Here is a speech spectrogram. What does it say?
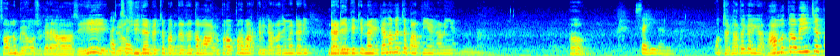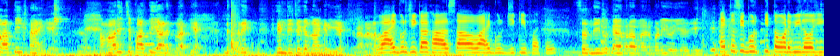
ਸਾਨੂੰ ਬੇਹੋਸ਼ ਕਰਿਆ ਹੋਇਆ ਸੀ। ਅੱਛਾ ਜੀ। ਬੇਹੋਸ਼ੀ ਦੇ ਵਿੱਚ ਬੰਦੇ ਦਾ ਦਿਮਾਗ ਪ੍ਰੋਪਰ ਵਰਕ ਨਹੀਂ ਕਰਦਾ ਜਿਵੇਂ ਡੈਡੀ ਡੈਡੀ ਅੱਗੇ ਕਿੰਨਾ ਕਿ ਕਹਿੰਦਾ ਮੈਂ ਚਪਾਤੀਆਂ ਖਾਣੀਆਂ। ਹੋ। ਸਹੀ ਗੱਲ ਆ। ਉੱਥੇ ਕਾਤੇ ਕਰੀਗਾ ਹਮ ਤਾਂ ਵੀ ਚਪਾਤੀ ਖਾएंगे ਹਮਾਰੀ ਚਪਾਤੀ ਆਣੇ ਵਾਲੀ ਹੈ ਡੈਡੀ ਹਿੰਦੀ ਚ ਗੱਲਾਂ ਕਰੀਏ। ਵਾਹਿਗੁਰੂ ਜੀ ਕਾ ਖਾਲਸਾ ਵਾਹਿਗੁਰੂ ਜੀ ਕੀ ਫਤਿਹ। ਸੰਦੀਪ ਕੈਮਰਾਮੈਨ ਬੜੀ ਹੋਈ ਹੈ ਜੀ। ਇਹ ਤੁਸੀਂ ਬੁਰਕੀ ਤੋੜ ਵੀ ਲਓ ਜੀ।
